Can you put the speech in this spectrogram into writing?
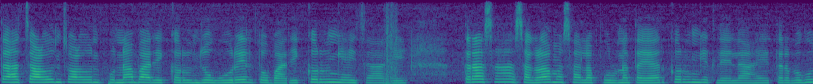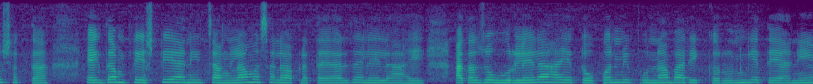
तर हा चाळून चाळून पुन्हा बारीक करून जो उरेल तो बारीक करून घ्यायचा आहे. तर असा हा सगळा मसाला पूर्ण तयार करून घेतलेला आहे. तर बघू शकता एकदम टेस्टी आणि चांगला मसाला आपला तयार झालेला आहे. आता जो उरलेला आहे तो पण मी पुन्हा बारीक करून घेते आणि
